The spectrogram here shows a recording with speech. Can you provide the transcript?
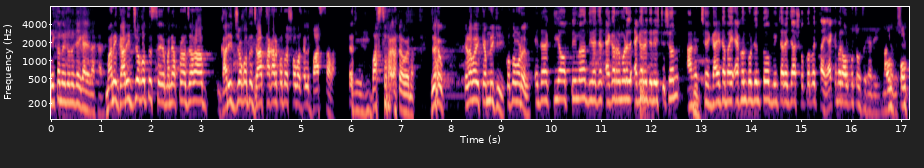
রিকমেন্ড অনুযায়ী গাড়ি রাখার। মানে গাড়ির জগতে মানে আপনারা যারা গাড়ির জগতে যা থাকার কথা সব খালি বাস ছাড়া। বাস তো রাখা যাবে না। যাই হোক এটা ভাই কেমনে কি? কত মডেল এটা কিয়া অপটিমা দুই হাজার এগারো মডেল এগারো রেজিস্ট্রেশন আর হচ্ছে গাড়িটা ভাই এখন পর্যন্ত মিটারে যা শো করবে তাই একেবারে অল্প চলছে গাড়ি অল্প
